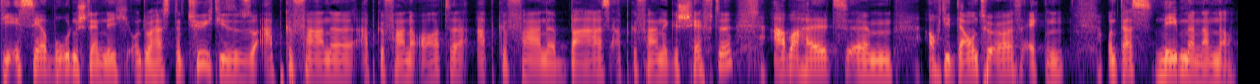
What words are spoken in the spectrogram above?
die ist sehr bodenständig und du hast natürlich diese so abgefahrene, abgefahrene Orte, abgefahrene Bars, abgefahrene Geschäfte, aber halt ähm, auch die Down-to-Earth-Ecken und das nebeneinander.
